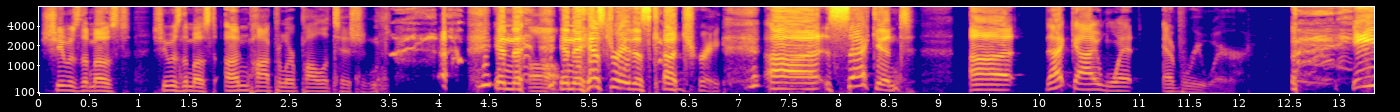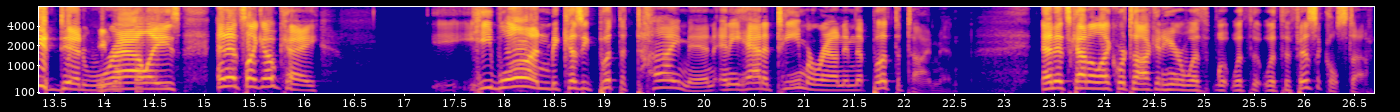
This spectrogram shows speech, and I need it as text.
she was the most she was the most unpopular politician in the Oh. in the history of this country. Uh, second, uh, that guy went everywhere. he did rallies, and it's like okay. He won because he put the time in, and he had a team around him that put the time in. And it's kind of like we're talking here with with with the, with the physical stuff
